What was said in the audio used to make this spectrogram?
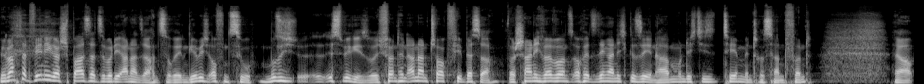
Mir macht das weniger Spaß, als über die anderen Sachen zu reden, gebe ich offen zu. Muss ich, äh, ist wirklich so. Ich fand den anderen Talk viel besser. Wahrscheinlich, weil wir uns auch jetzt länger nicht gesehen haben und ich diese Themen interessant fand. Ja,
